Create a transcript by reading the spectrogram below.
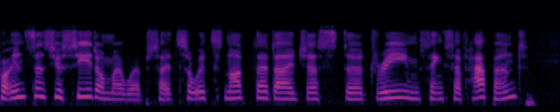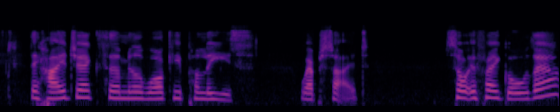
For instance, you see it on my website, so it's not that I just uh, dream things have happened. They hijack the Milwaukee police website. So if I go there,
